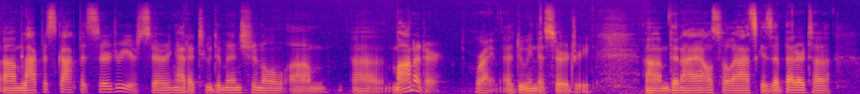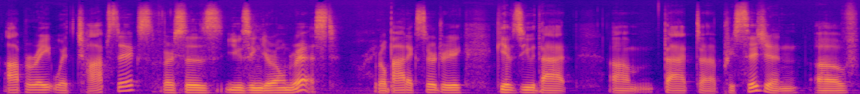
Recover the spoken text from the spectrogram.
Um, laparoscopic surgery, you're staring at a two dimensional um, uh, monitor Right. uh, doing the surgery. Um, then I also ask: Is it better to operate with chopsticks versus using your own wrist? Robotic surgery gives you that um, that uh, precision of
